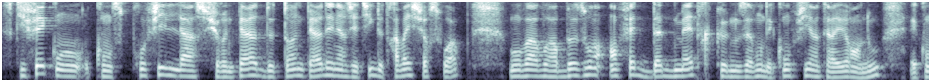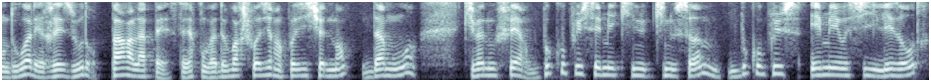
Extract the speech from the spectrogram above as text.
Ce qui fait qu'on se profile là sur une période de temps, une période énergétique de travail sur soi, où on va avoir besoin en fait d'admettre que nous avons des conflits intérieurs en nous et qu'on doit les résoudre par la paix. C'est-à-dire qu'on va devoir choisir un positionnement d'amour qui va nous faire beaucoup plus aimer qui, qui nous sommes, beaucoup plus aimer aussi les autres,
